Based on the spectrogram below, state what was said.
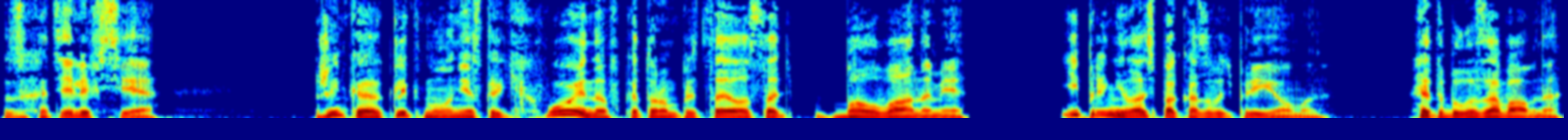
Захотели все. Женька окликнула нескольких воинов, которым предстояло стать болванами, и принялась показывать приемы. Это было забавно.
